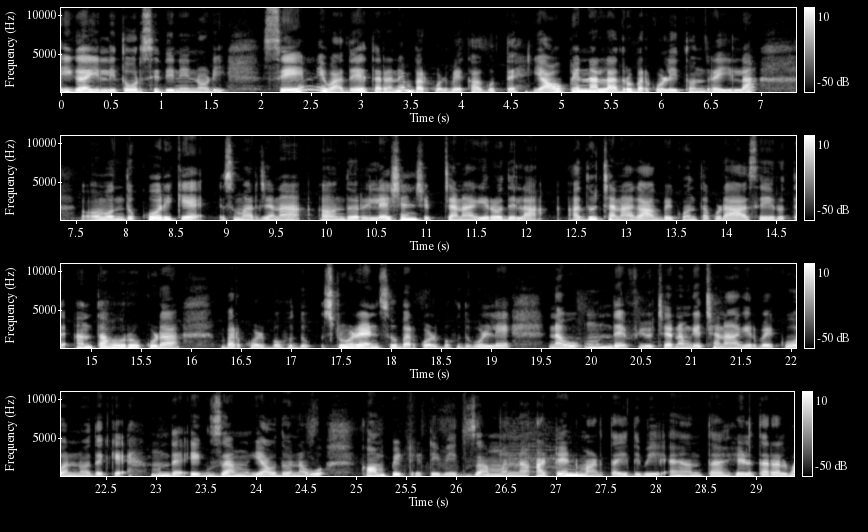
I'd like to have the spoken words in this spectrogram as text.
ಈಗ ಇಲ್ಲಿ ತೋರಿಸಿದ್ದೀನಿ ನೋಡಿ. ಸೇಮ್ ನೀವು ಅದೇ ಥರನೇ ಬರ್ಕೊಳ್ಬೇಕಾಗುತ್ತೆ. ಯಾವ ಪೆನ್ನಲ್ಲಾದರೂ ಬರ್ಕೊಳ್ಳಿ, ತೊಂದರೆ ಇಲ್ಲ. ಒಂದು ಕೋರಿಕೆ, ಸುಮಾರು ಜನ, ಒಂದು ರಿಲೇಷನ್ಶಿಪ್ ಚೆನ್ನಾಗಿರೋದಿಲ್ಲ. ಅದು ಚೆನ್ನಾಗಿ ಆಗಬೇಕು ಅಂತ ಕೂಡ ಆಸೆ ಇರುತ್ತೆ. ಅಂಥವರು ಕೂಡ ಬರ್ಕೊಳ್ಬಹುದು. ಸ್ಟೂಡೆಂಟ್ಸು ಬರ್ಕೊಳ್ಬಹುದು. ಒಳ್ಳೆ ನಾವು ಮುಂದೆ ಫ್ಯೂಚರ್ ನಮಗೆ ಚೆನ್ನಾಗಿರಬೇಕು ಅನ್ನೋದಕ್ಕೆ. ಮುಂದೆ ಎಕ್ಸಾಮ್ ಯಾವುದೋ ನಾವು ಕಾಂಪಿಟೇಟಿವ್ ಎಕ್ಸಾಮನ್ನು ಅಟೆಂಡ್ ಮಾಡ್ತಾ ಇದ್ದೀವಿ ಅಂತ ಹೇಳ್ತಾರಲ್ವ?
